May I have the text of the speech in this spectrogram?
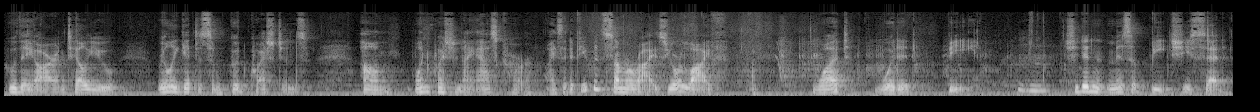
who they are until you really get to some good questions. Um, one question I asked her I said, if you could summarize your life, what would it be? Mm-hmm. She didn't miss a beat. She said,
